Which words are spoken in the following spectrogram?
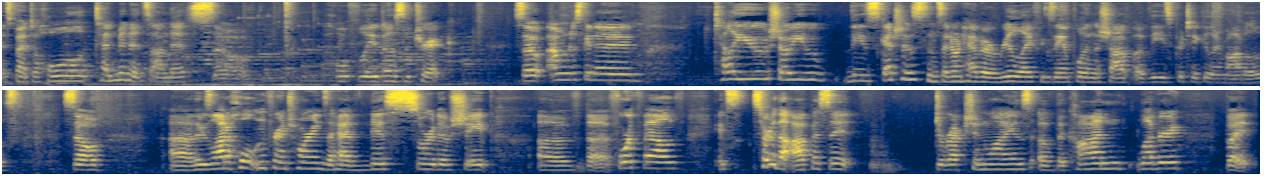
I spent a whole 10 minutes on this, so hopefully it does the trick. So I'm just gonna tell you, show you these sketches since I don't have a real life example in the shop of these particular models. So uh, there's a lot of Holton French horns that have this sort of shape of the fourth valve. It's sort of the opposite direction-wise of the Conn lever, but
